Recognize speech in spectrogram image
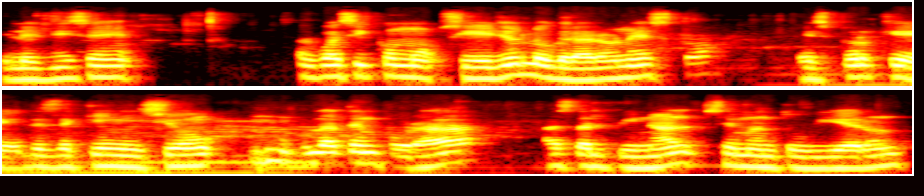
y les dice algo así como, si ellos lograron esto, es porque desde que inició la temporada hasta el final se mantuvieron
